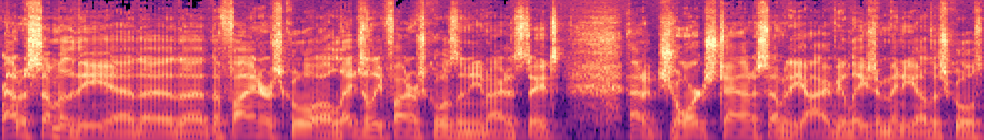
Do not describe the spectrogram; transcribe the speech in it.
out of some of the, uh, the the the finer school, allegedly finer schools in the United States, out of Georgetown and some of the Ivy Leagues and many other schools,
